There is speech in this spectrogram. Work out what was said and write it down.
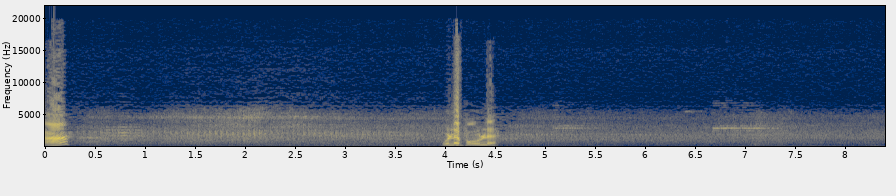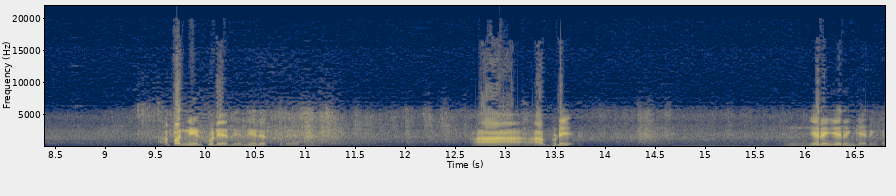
ஆ? உள்ள போ உள்ள. அப்ப நீர் குடியாது நீர் எத்து குடியாது. ஆ அப்படி. இருங்க இருங்க இருங்க.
